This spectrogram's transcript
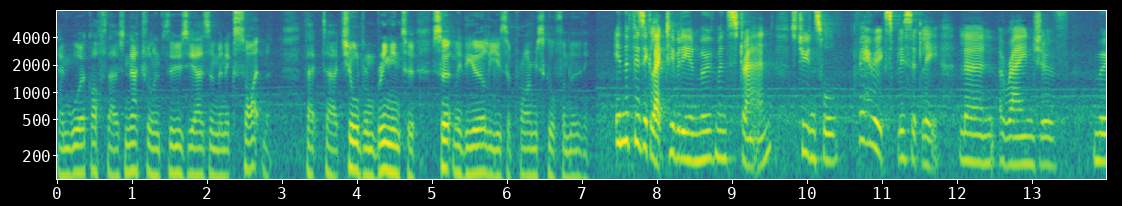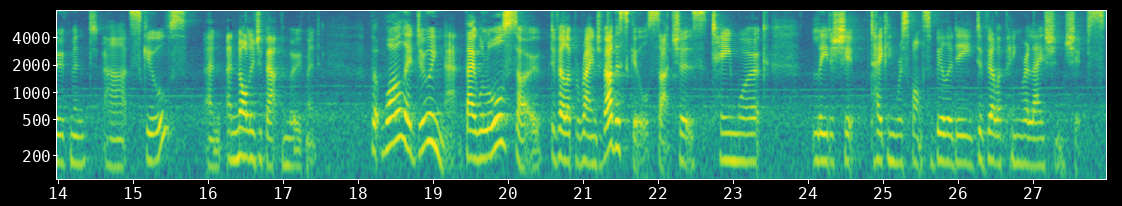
and work off those natural enthusiasm and excitement that uh, children bring into certainly the early years of primary school for moving. In the physical activity and movement strand, students will very explicitly learn a range of movement uh, skills and, and knowledge about the movement. But while they're doing that, they will also develop a range of other skills such as teamwork, leadership, taking responsibility, developing relationships.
